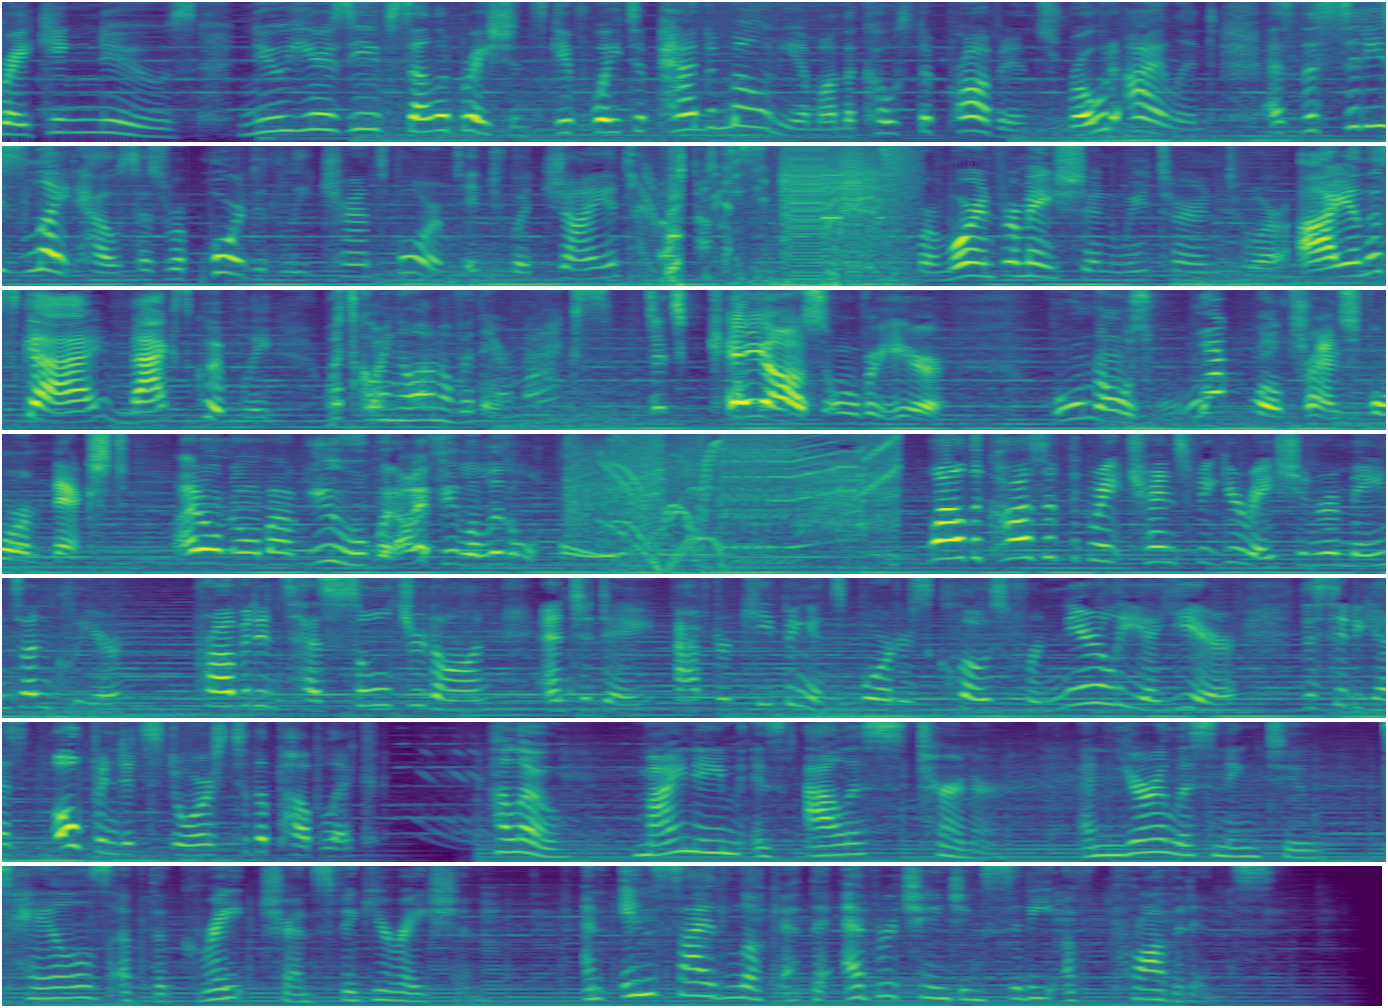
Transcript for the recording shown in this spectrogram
Breaking news New Year's Eve celebrations give way to pandemonium on the coast of Providence, Rhode Island, as the city's lighthouse has reportedly transformed into a giant. For more information, we turn to our eye in the sky, Max Quipley. What's going on over there, Max? It's chaos over here. Who knows what will transform next? I don't know about you, but I feel a little. While the cause of the Great Transfiguration remains unclear, Providence has soldiered on, and today, after keeping its borders closed for nearly a year, the city has opened its doors to the public. Hello, my name is Alice Turner, and you're listening to Tales of the Great Transfiguration, an inside look at the ever changing city of Providence.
